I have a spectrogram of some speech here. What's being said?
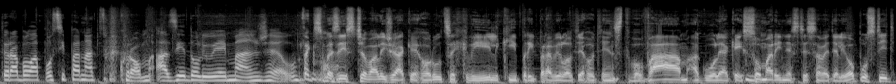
ktorá bola posypaná cukrom a zjedol ju jej manžel. Tak sme zisťovali, že aké horúce chvíľky pripravilo tehotenstvo vám a kvôli akej somarine ste sa vedeli opustiť.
